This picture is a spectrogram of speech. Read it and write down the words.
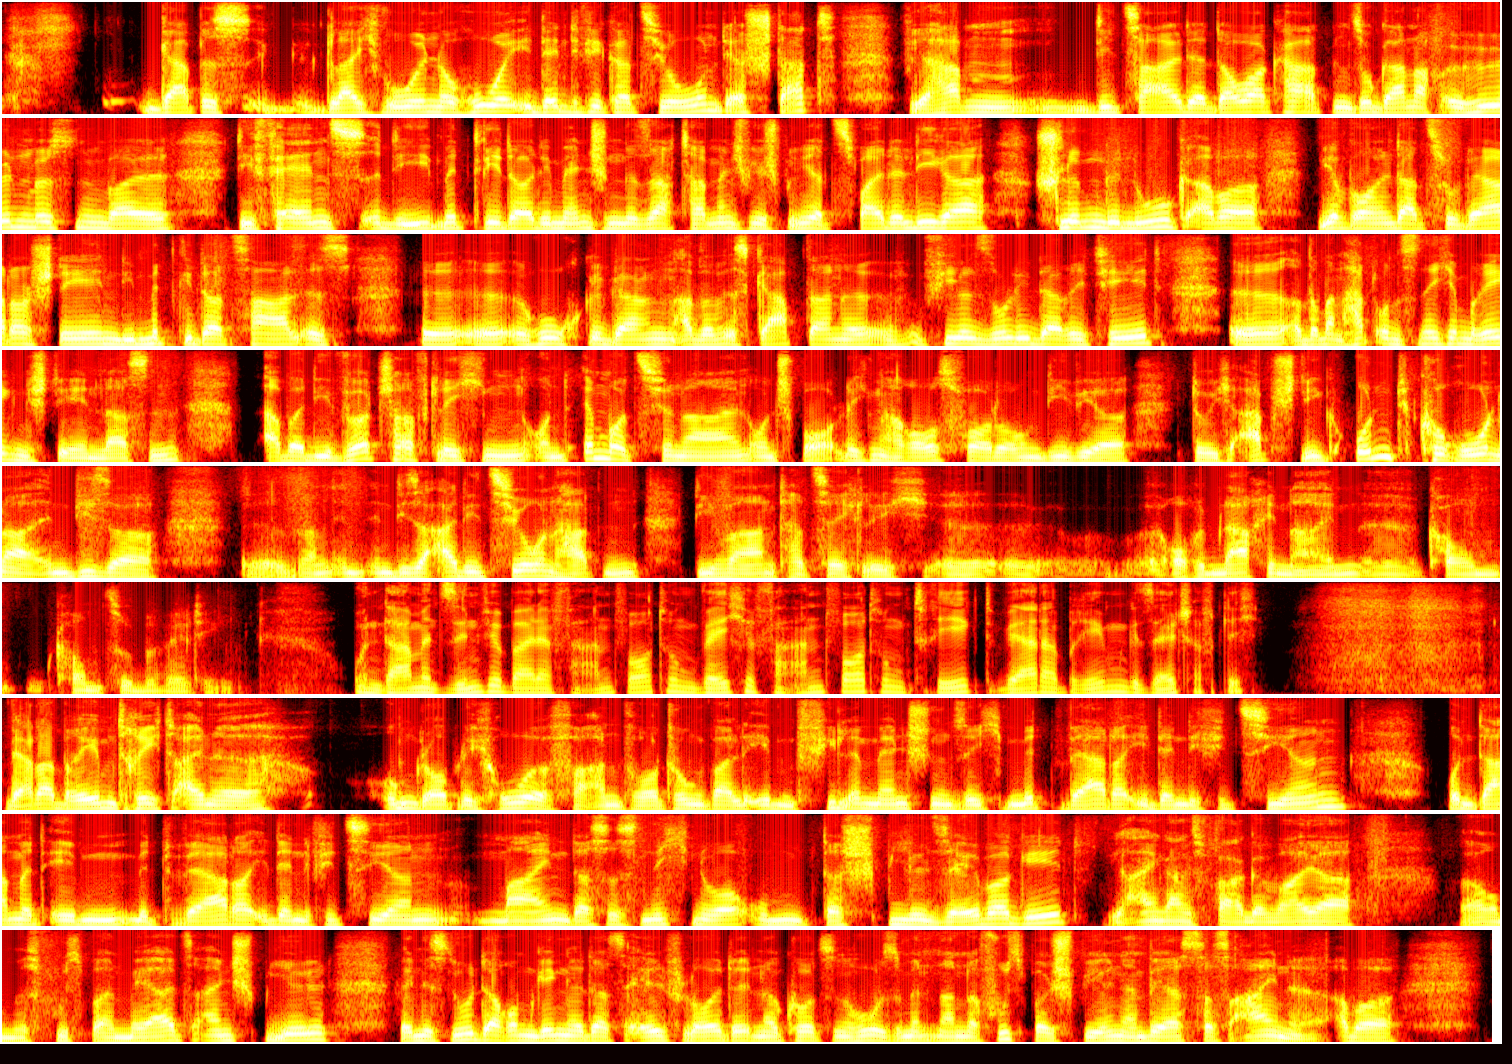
gab es gleichwohl eine hohe Identifikation der Stadt. Wir haben die Zahl der Dauerkarten sogar noch erhöhen müssen, weil die Fans, die Mitglieder, die Menschen gesagt haben, Mensch, wir spielen jetzt zweite Liga, schlimm genug, aber wir wollen da zu Werder stehen. Die Mitgliederzahl ist äh, äh hochgegangen. Also es gab da eine viel Solidarität. Äh, also man hat uns nicht im Regen stehen lassen. Aber die wirtschaftlichen und emotionalen und sportlichen Herausforderungen, die wir durch Abstieg und Corona in dieser, äh, in, in, dieser Addition hatten, die waren tatsächlich auch im Nachhinein kaum, kaum zu bewältigen. Und damit sind wir bei der Verantwortung. Welche Verantwortung trägt Werder Bremen gesellschaftlich? Werder Bremen trägt eine unglaublich hohe Verantwortung, weil eben viele Menschen sich mit Werder identifizieren und damit eben mit Werder identifizieren meinen, dass es nicht nur um das Spiel selber geht. Die Eingangsfrage war ja, warum ist Fußball mehr als ein Spiel? Wenn es nur darum ginge, dass elf Leute in einer kurzen Hose miteinander Fußball spielen, dann wäre es das eine. Aber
